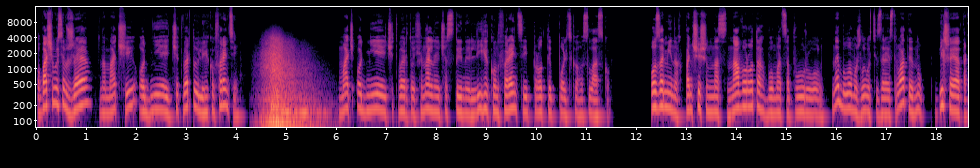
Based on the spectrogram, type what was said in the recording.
Побачимося вже на матчі однієї четвертої ліги конференції. Матч однієї четвертої фінальної частини Ліги конференції проти польського Сласку. По замінах Панчишин у нас на воротах, бо Мацапуру не було можливості зареєструвати. Ну, більше я так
